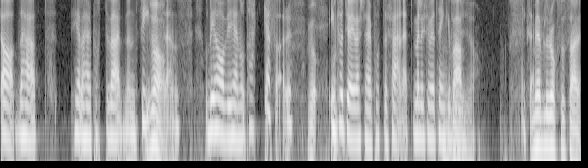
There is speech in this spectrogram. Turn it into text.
ja det här att hela Harry Potter-världen finns Ja. ens. Och det har vi henne att tacka för. Ja, och- Inte för att jag är värsta Harry Potter-fanet, men liksom jag tänker Det bara... Exakt. Men jag blir också så här.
